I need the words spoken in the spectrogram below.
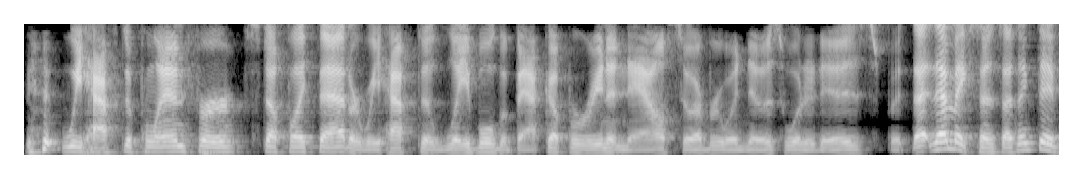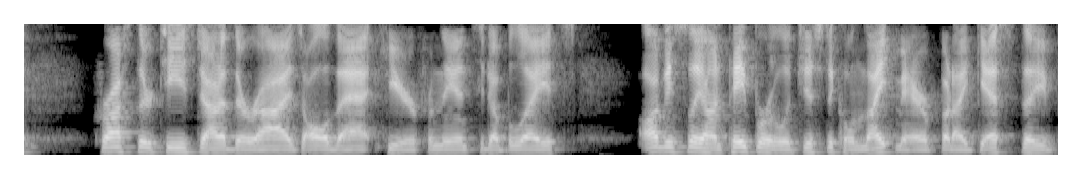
we have to plan for stuff like that, or we have to label the backup arena now so everyone knows what it is. But that that makes sense. I think they've crossed their T's, dotted their I's, all that here from the NCAA. It's obviously on paper a logistical nightmare, but I guess they've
